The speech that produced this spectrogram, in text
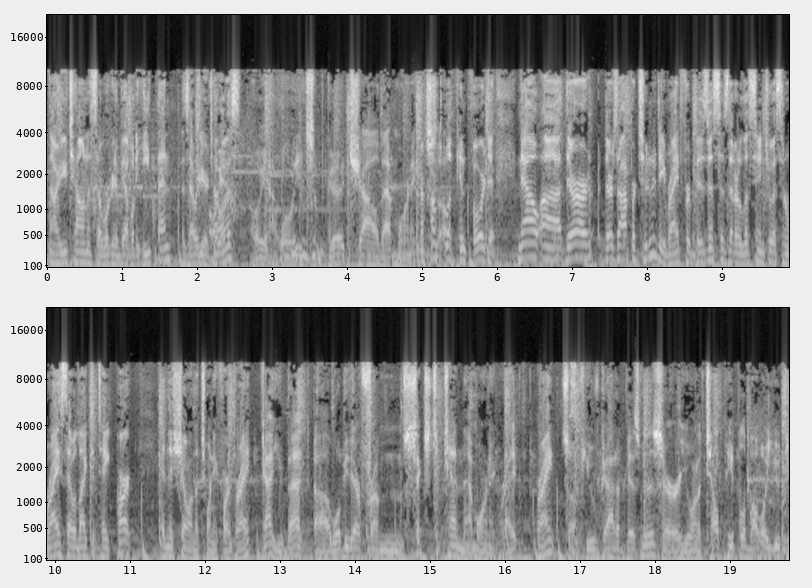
Now, are you telling us that we're going to be able to eat then? Is that what you're telling oh, yeah. us? Oh yeah, we'll eat some good chow that morning. I'm So. looking forward to it. Now, uh, there are there's opportunity, right, for businesses that are listening to us in Rice that would like to take part in the show on the 24th, right? Yeah, you bet. Uh, we'll be there from 6 to 10 that morning, right? Right. So if you've got a business or you want to tell people about what you do,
